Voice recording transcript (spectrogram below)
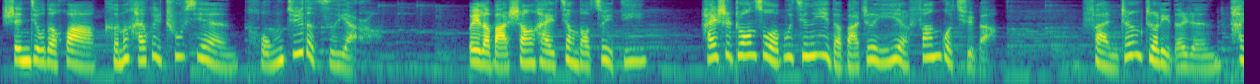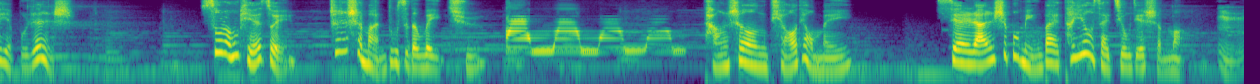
深究的话，可能还会出现同居的字眼儿啊。为了把伤害降到最低，还是装作不经意的把这一页翻过去吧。反正这里的人他也不认识。苏荣撇嘴，真是满肚子的委屈。唐盛挑挑眉，显然是不明白他又在纠结什么。嗯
